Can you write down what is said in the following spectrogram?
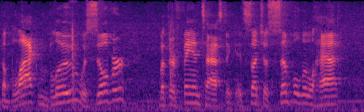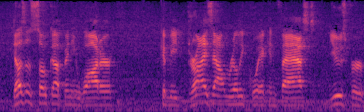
the black and blue with silver, but they're fantastic. It's such a simple little hat, doesn't soak up any water, can be dries out really quick and fast, used for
